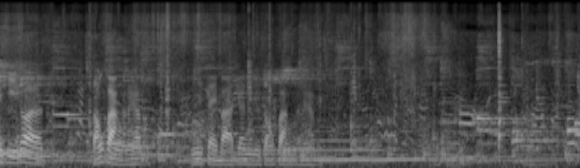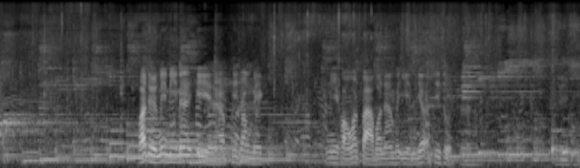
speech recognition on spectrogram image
แม่ชีก็สองฝั่งนะครับ มีใส่บาตรกันอยู่สองฝั่งนะครับวัดอื่นไม่มีแม่ชีนะครับ ที่ช่องเม็กมีของวัดป่าบ่อน้ำพระอินเยอะที่สุดนะครับแม่ชี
